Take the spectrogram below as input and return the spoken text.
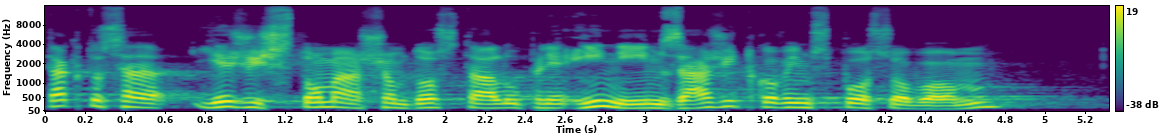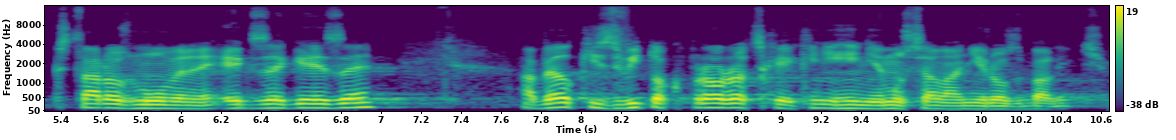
Takto sa Ježiš s Tomášom dostal úplne iným, zážitkovým spôsobom k starozmluvenej exegéze a veľký zvytok prorockej knihy nemusel ani rozbaliť.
